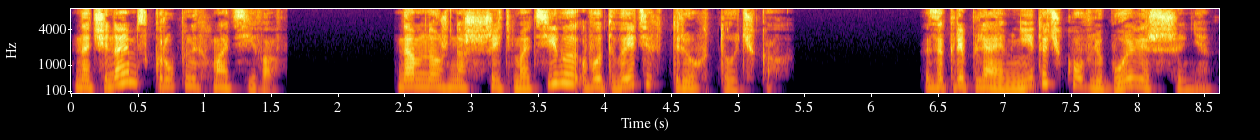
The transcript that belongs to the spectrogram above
Начинаем с крупных мотивов. Нам нужно сшить мотивы вот в этих трех точках. Закрепляем ниточку в любой вершине.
